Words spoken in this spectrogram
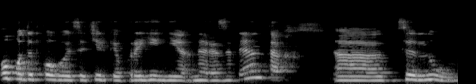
оподатковуються тільки в країні нерезидента. Е, Це ну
